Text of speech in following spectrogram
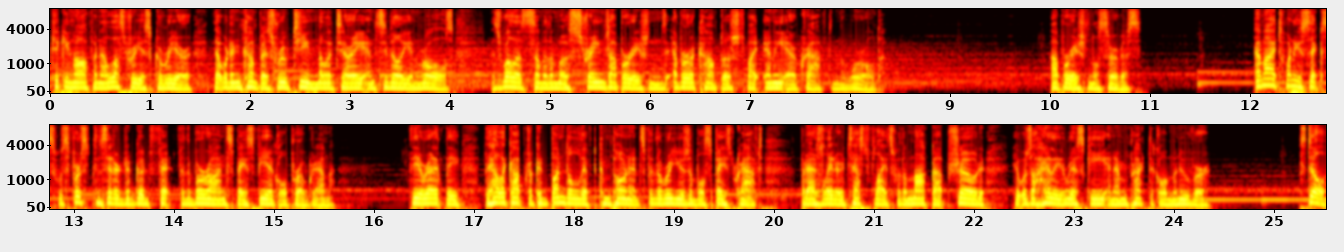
kicking off an illustrious career that would encompass routine military and civilian roles, as well as some of the most strange operations ever accomplished by any aircraft in the world. Operational Service Mi-26 was first considered a good fit for the Buran space vehicle program, Theoretically, the helicopter could bundle lift components for the reusable spacecraft, but as later test flights with a mock up showed, it was a highly risky and impractical maneuver. Still,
